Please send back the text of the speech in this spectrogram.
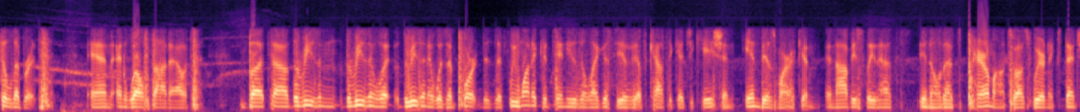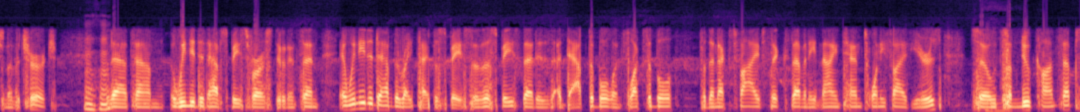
deliberate and and well thought out. But uh, the reason the reason what the reason it was important is if we want to continue the legacy of, of Catholic education in Bismarck, and and obviously that's you know that's paramount to us. We're an extension of the church. That um, we needed to have space for our students, and and we needed to have the right type of space. So the space that is adaptable and flexible for the next five, six, seven, eight, nine, ten, twenty-five years. So some new concepts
